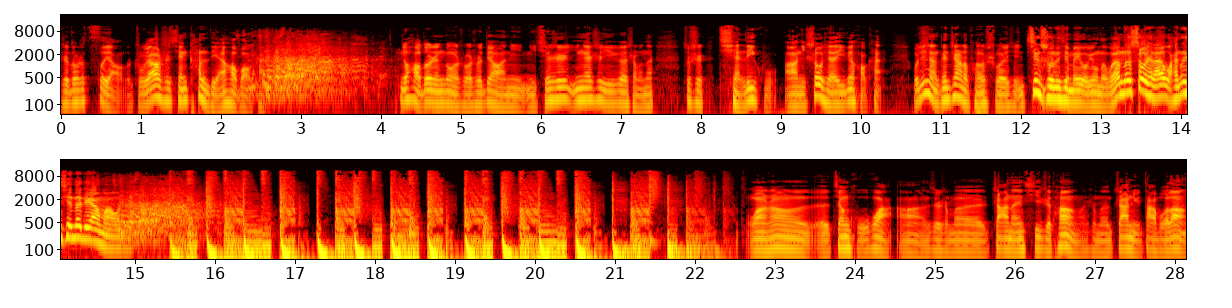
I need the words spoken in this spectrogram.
这都是次要的，主要是先看脸好不好看。有好多人跟我说说调啊，你你其实应该是一个什么呢？就是潜力股啊，你瘦下来一定好看。我就想跟这样的朋友说一句，你净说那些没有用的。我要能瘦下来，我还能现在这样吗？我。网上呃江湖话啊，就什么渣男锡纸烫，什么渣女大波浪，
